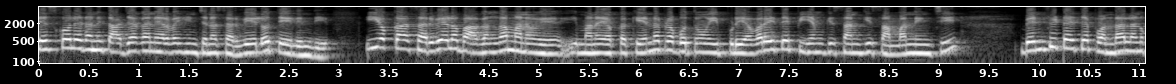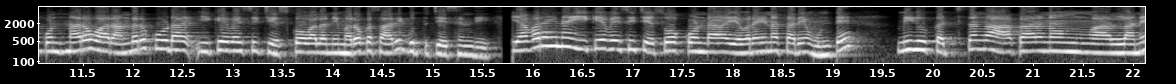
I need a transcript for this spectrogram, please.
చేసుకోలేదని తాజాగా నిర్వహించిన సర్వేలో తేలింది. ఈ యొక్క సర్వేలో భాగంగా మన మన యొక్క కేంద్ర ప్రభుత్వం ఇప్పుడు ఎవరైతే పిఎం కిసాన్కి సంబంధించి బెనిఫిట్ అయితే పొందాలనుకుంటున్నారో వారందరూ కూడా ఈకేవైసీ చేసుకోవాలని మరొకసారి గుర్తు చేసింది. ఎవరైనా ఈకేవైసీ చేసుకోకుండా ఎవరైనా సరే ఉంటే మీకు ఖచ్చితంగా ఆ కారణం వల్లనే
